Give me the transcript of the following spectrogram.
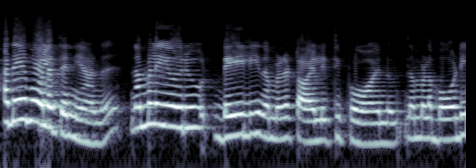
അതേപോലെ തന്നെയാണ് നമ്മൾ ഈ ഒരു ഡെയിലി നമ്മളെ ടോയ്ലറ്റിൽ പോകാനും നമ്മളെ ബോഡി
